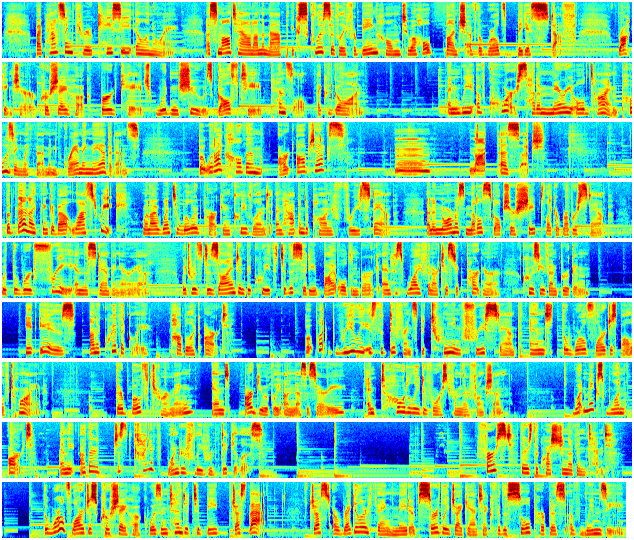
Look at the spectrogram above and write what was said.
by passing through Casey, Illinois, a small town on the map exclusively for being home to a whole bunch of the world's biggest stuff rocking chair, crochet hook, bird cage, wooden shoes, golf tee, pencil. I could go on. And we, of course, had a merry old time posing with them and gramming the evidence. But would I call them art objects? Mm, not as such. But then I think about last week when I went to Willard Park in Cleveland and happened upon Free Stamp, an enormous metal sculpture shaped like a rubber stamp with the word free in the stamping area, which was designed and bequeathed to the city by Oldenburg and his wife and artistic partner, Coosje van Bruggen. It is, unequivocally, public art. But what really is the difference between Free Stamp and the world's largest ball of twine? They're both charming and arguably unnecessary and totally divorced from their function. What makes one art and the other just kind of wonderfully ridiculous? First, there's the question of intent. The world's largest crochet hook was intended to be just that just a regular thing made absurdly gigantic for the sole purpose of whimsy,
